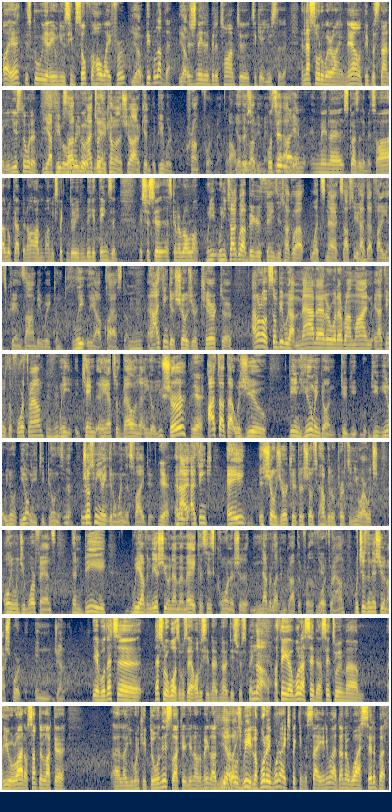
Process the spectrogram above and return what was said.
oh yeah, this cool, you know, and he was himself the whole way through, Yep. and people love that. Yep. They just needed a bit of time to, to get used to that, and that's sort of where I am now, and people are starting to get used to it, and yeah, people so love you. good. When I told yeah. you to come on the show, I'm getting, people are crunk for it, man. Oh, yeah, they love it. you, man. Well, it's yeah, like, and, and man, uh, sky's the limit. So I look up and I'm, I'm expecting to do even bigger things, and it's just gonna, it's going to roll on. When you when you talk about bigger things, you talk about what's next. Obviously, you Mm-hmm. had that fight against Korean Zombie where you completely outclassed him, Mm-hmm. and I think it shows your character. I don't know if some people got mad at or whatever online. And I think it was the fourth round when he came, he answered the bell, and you go, "You sure?" Mm-hmm. Yeah. I thought that was you. Being human, going, dude, you, do you, you don't, you don't, you don't need to keep doing this, man. Trust me, you ain't gonna win this fight, dude. Yeah. And I, I think a it shows your character, it shows how good of a person you are, which only wins you more fans. Then b we have an issue in MMA because his corner should have never let him go out there for the Yeah. fourth round, which is an issue in our sport in general. Yeah, well, that's uh, that's what it was. It was uh, obviously no no disrespect. No. I think uh, what I said, I said to him, um, "Are you all right?" or something like a. Uh, like you want to keep doing this, like uh, you know what I mean? Like, Yeah, yeah, like- it was weird. Like, what did, what I expect him to say anyway? I don't know why I said it, but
